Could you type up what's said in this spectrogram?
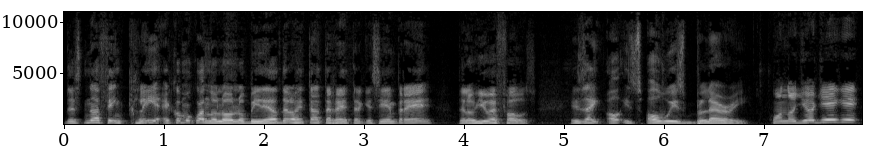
there's nothing clear. Es como cuando lo- los videos de los extraterrestres, que siempre es de los UFOs. It's like, oh, it's always blurry. Cuando yo llegue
